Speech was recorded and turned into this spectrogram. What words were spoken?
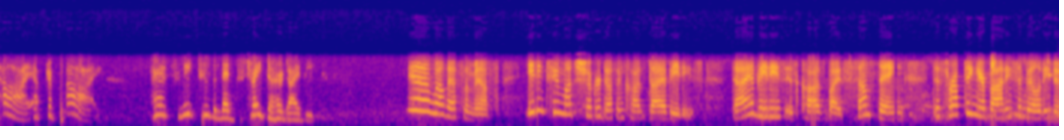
pie after pie. Her sweet tooth led straight to her diabetes. Yeah, well, that's a myth. Eating too much sugar doesn't cause diabetes. Diabetes is caused by something disrupting your body's ability to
